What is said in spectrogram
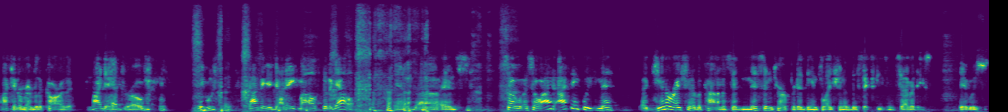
I can remember the car that my dad drove. it was, I think it got eight miles to the gallon, and uh, and so so I, I think we've met a generation of economists have misinterpreted the inflation of the 60s and 70s. It was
